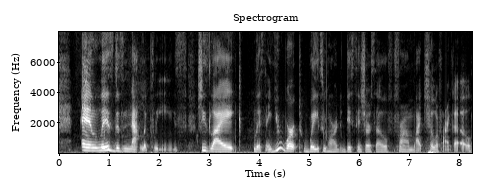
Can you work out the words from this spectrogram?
and Liz does not look pleased. She's like, listen, you worked way too hard to distance yourself from like Killer Franco.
